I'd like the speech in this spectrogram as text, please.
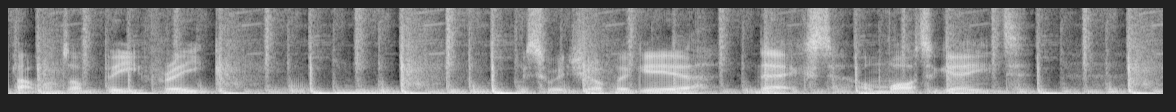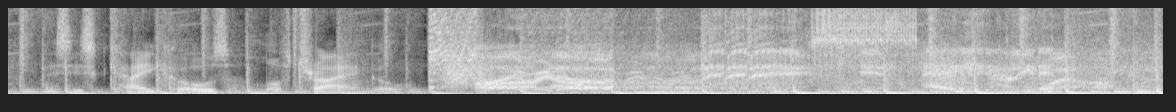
That one's on Beat Freak. We switch up a gear next on Watergate. This is Keiko's Love Triangle. Fire it up. This is.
